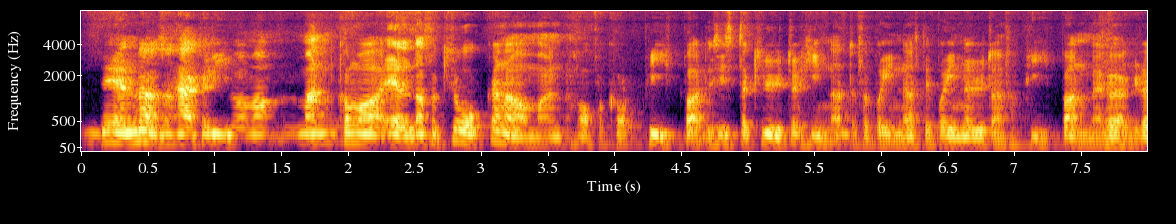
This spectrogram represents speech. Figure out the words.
det är ändå en sån här kaliber man, man kommer att elda för kråkorna om man har för kort pipa. Det sista klutet hinner inte förbrinnas. Det brinner utanför pipan med högre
